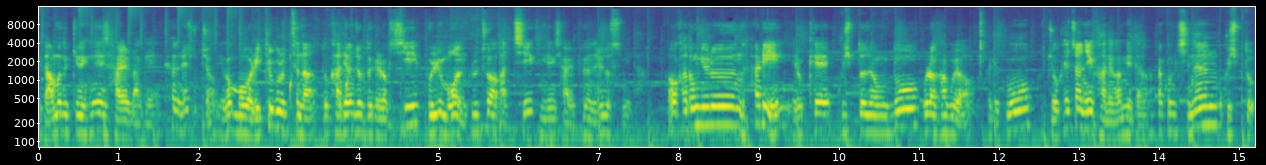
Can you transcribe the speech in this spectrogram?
이 나무 느낌이 굉장히 잘 나게 표현을 해줬죠. 이건 뭐 리틀 그루트나 또 가디언즈 오브 더 갤럭시 볼륨 1 그루트와 같이 굉장히 잘 표현을 해줬습니다. 어, 가동률은 팔이 이렇게 90도 정도 올라가고요. 그리고 이쪽 회전이 가능합니다. 팔꿈치는 90도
